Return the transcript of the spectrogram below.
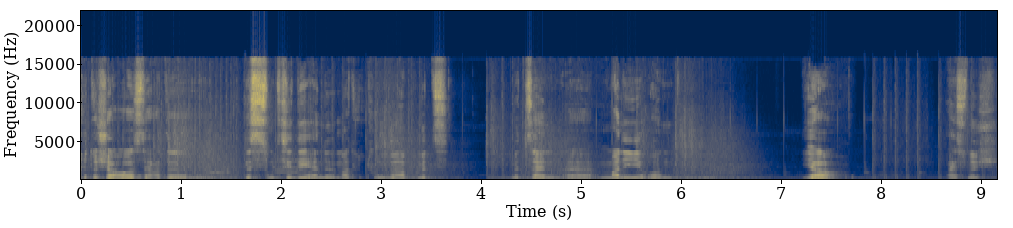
kritischer aus. Der hatte bis zum CD-Ende immer zu tun gehabt mit, mit seinem äh, Money und ja, weiß nicht.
